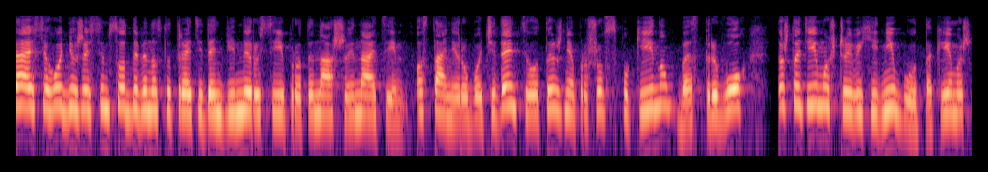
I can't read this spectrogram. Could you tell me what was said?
Вітаю сьогодні. Вже 793-й день війни Росії проти нашої нації. Останній робочий день цього тижня пройшов спокійно, без тривог. Тож надіємо, що і вихідні будуть такими ж.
